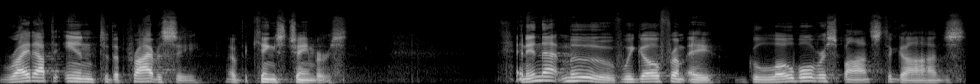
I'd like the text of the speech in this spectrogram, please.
right up into the privacy of the king's chambers. And in that move, we go from a global response to God's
